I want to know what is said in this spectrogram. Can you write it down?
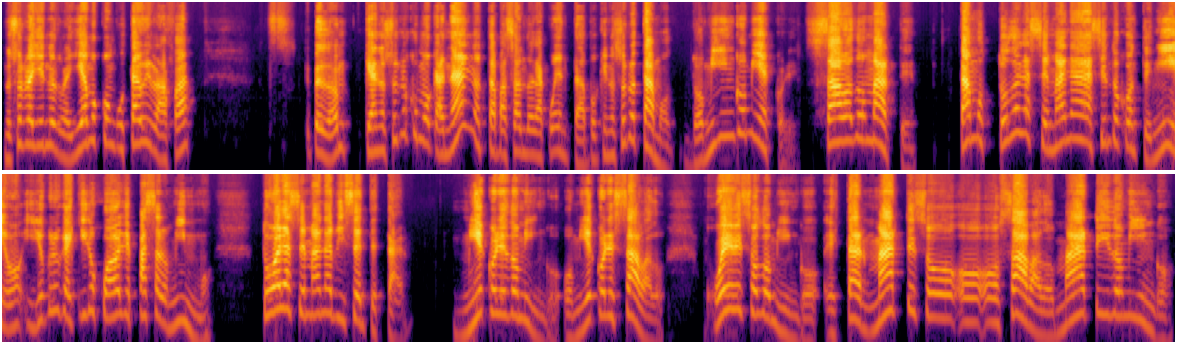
nosotros ayer nos reíamos con Gustavo y Rafa, perdón, que a nosotros como canal nos está pasando la cuenta, porque nosotros estamos domingo, miércoles, sábado, martes, estamos toda la semana haciendo contenido, y yo creo que aquí los jugadores les pasa lo mismo. Toda la semana Vicente está miércoles, domingo, o miércoles, sábado, jueves o domingo, estar martes o, sábado, martes y domingo,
